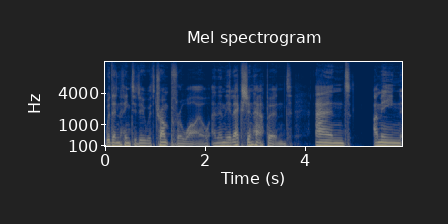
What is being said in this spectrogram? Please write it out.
with anything to do with Trump for a while, and then the election happened, and I mean.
